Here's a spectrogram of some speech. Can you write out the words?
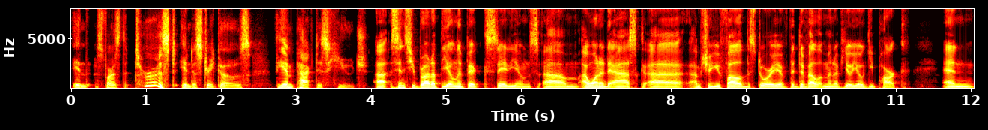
in as far as the tourist industry goes, the impact is huge. Uh, since you brought up the Olympic stadiums, um, I wanted to ask. Uh, I'm sure you followed the story of the development of Yoyogi Park, and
